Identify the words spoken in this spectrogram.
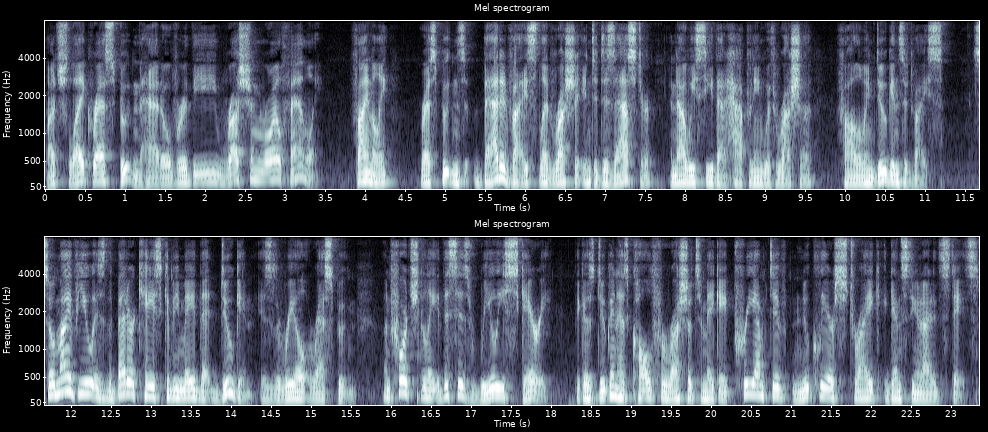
much like Rasputin had over the Russian royal family. Finally, Rasputin's bad advice led Russia into disaster, and now we see that happening with Russia following Dugin's advice. So, my view is the better case can be made that Dugin is the real Rasputin. Unfortunately, this is really scary because Dugin has called for Russia to make a preemptive nuclear strike against the United States.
